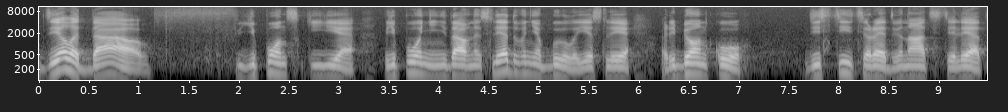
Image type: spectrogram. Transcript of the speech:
делать, да, японские, в Японии недавно исследование было, если ребенку 10-12 лет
